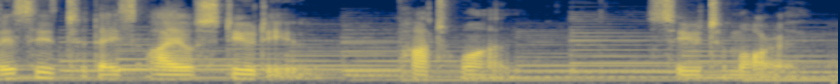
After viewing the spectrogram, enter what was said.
This is today's IELTS Studio, Part 1. See you tomorrow.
